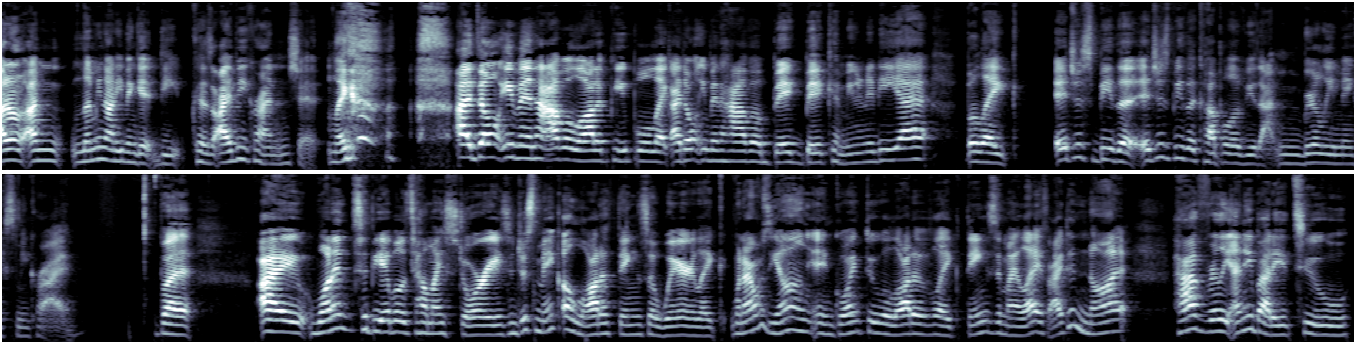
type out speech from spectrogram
i don't i'm let me not even get deep because i be crying and shit like i don't even have a lot of people like i don't even have a big big community yet but like it just be the it just be the couple of you that really makes me cry but I wanted to be able to tell my stories and just make a lot of things aware. Like when I was young and going through a lot of like things in my life, I did not have really anybody to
